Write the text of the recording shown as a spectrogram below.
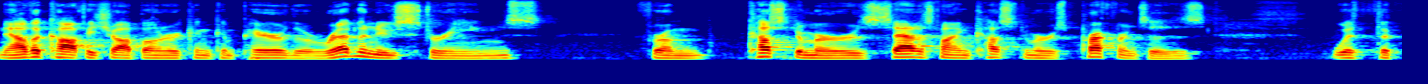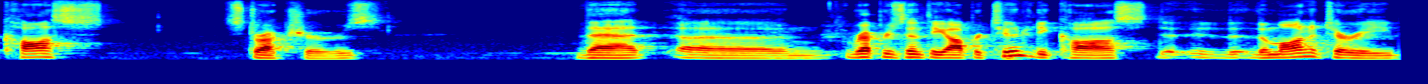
Now the coffee shop owner can compare the revenue streams from customers, satisfying customers' preferences with the cost structures that uh, represent the opportunity cost, the monetary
